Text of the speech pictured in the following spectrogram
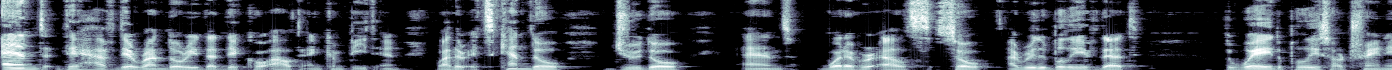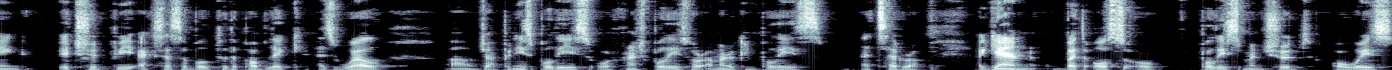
and they have their randori that they go out and compete in, whether it's kendo, judo, and whatever else. So I really believe that the way the police are training, it should be accessible to the public as well, uh, Japanese police or French police or American police, etc. Again, but also policemen should always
